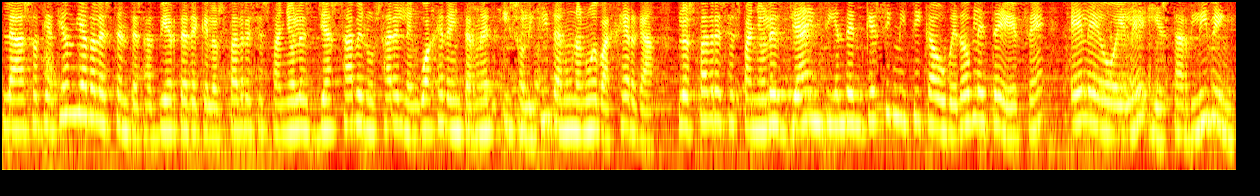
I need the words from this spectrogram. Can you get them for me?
La Asociación de Adolescentes advierte de que los padres españoles ya saben usar el lenguaje de Internet y solicitan una nueva jerga. Los padres españoles ya entienden qué significa WTF, LOL y Star Living.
